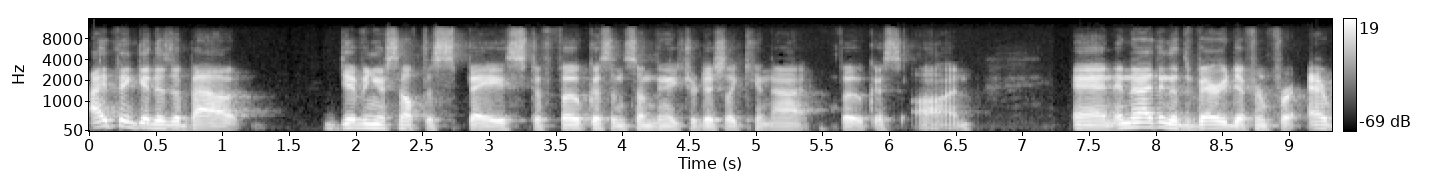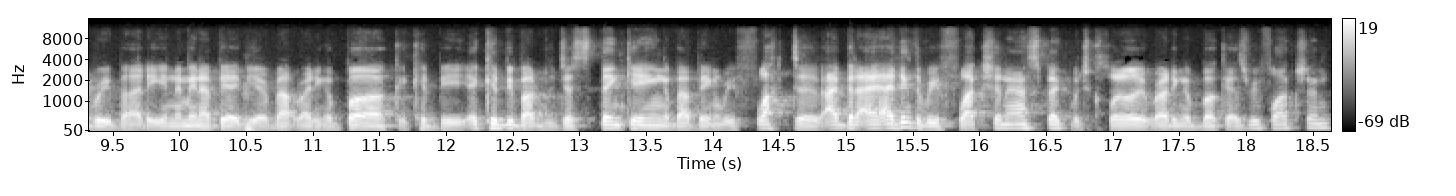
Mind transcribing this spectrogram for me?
I think it is about giving yourself the space to focus on something that you traditionally cannot focus on and and I think that's very different for everybody. And it may not be idea about writing a book. It could be it could be about just thinking, about being reflective. I but I, I, think the reflection aspect, which clearly writing a book is reflection.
